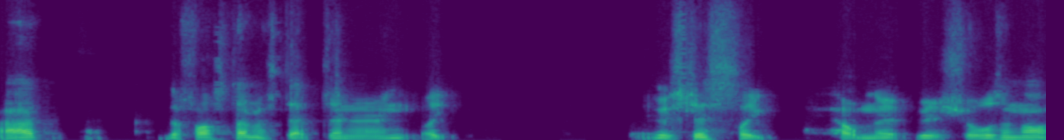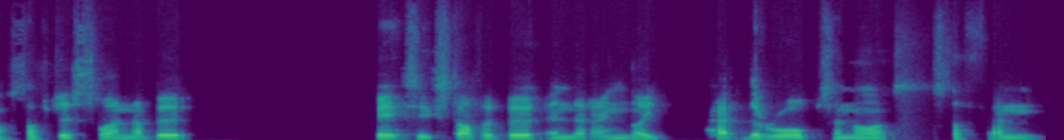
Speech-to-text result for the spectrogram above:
I had, the first time I stepped in a ring, like it was just like helping out with shows and all that stuff, just learning about basic stuff about in the ring, like hit the ropes and all that stuff, and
